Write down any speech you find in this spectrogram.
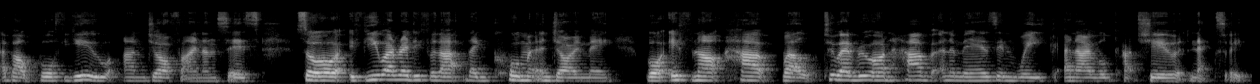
about both you and your finances. So if you are ready for that, then come and join me. But if not, have well, to everyone, have an amazing week, and I will catch you next week.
